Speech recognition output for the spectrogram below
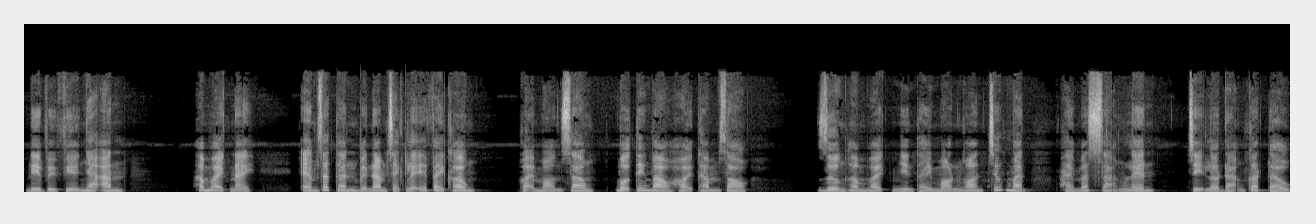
đi về phía nhà ăn. Hâm hoạch này, em rất thân với Nam Trạch Lễ phải không? Gọi món xong, bộ tinh bảo hỏi thăm dò. Dương hâm hoạch nhìn thấy món ngon trước mặt, hai mắt sáng lên, chị lờ đãng gật đầu.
